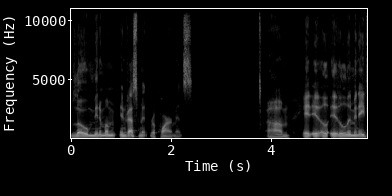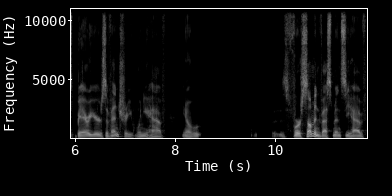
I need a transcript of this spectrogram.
low minimum investment requirements. Um, it, it it eliminates barriers of entry when you have you know for some investments you have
